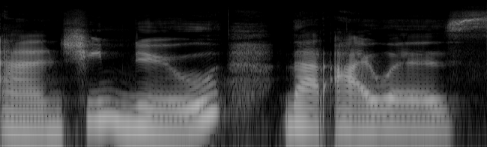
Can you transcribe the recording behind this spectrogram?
and she knew that I was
